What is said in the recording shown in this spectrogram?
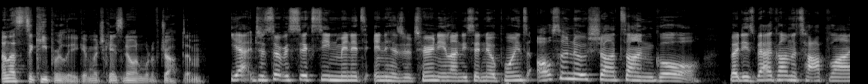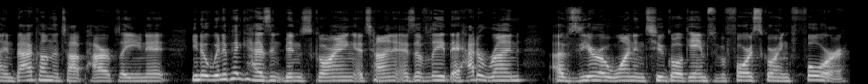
Unless it's a keeper league, in which case no one would have dropped him. Yeah, just over 16 minutes in his return, Elon, said no points, also no shots on goal but he's back on the top line, back on the top power play unit. You know, Winnipeg hasn't been scoring a ton as of late. They had a run of 0, 1, and 2 goal games before scoring 4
